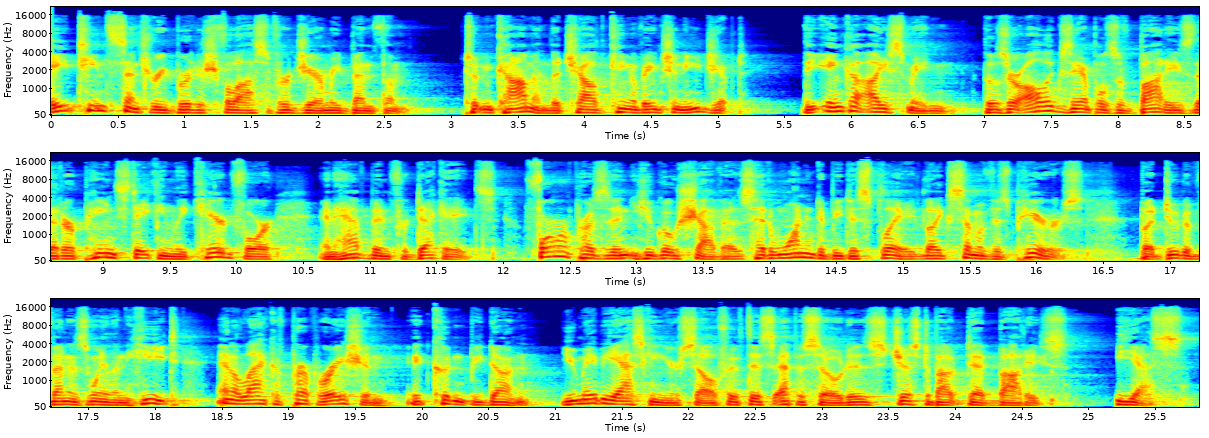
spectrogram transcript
18th century British philosopher Jeremy Bentham, Tutankhamun, the child king of ancient Egypt, the Inca Ice Maiden, those are all examples of bodies that are painstakingly cared for and have been for decades. Former President Hugo Chavez had wanted to be displayed like some of his peers, but due to Venezuelan heat and a lack of preparation, it couldn't be done. You may be asking yourself if this episode is just about dead bodies. Yes,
